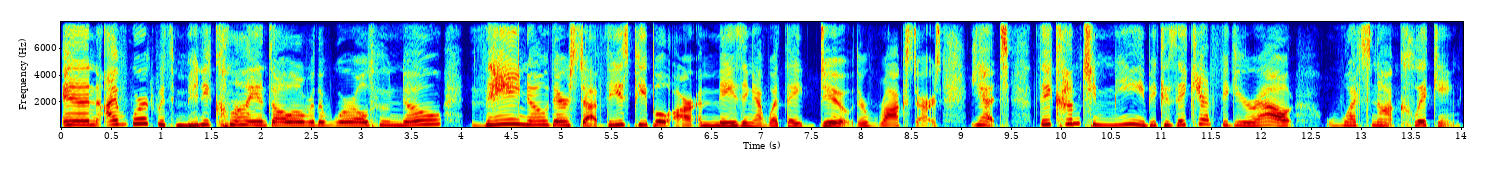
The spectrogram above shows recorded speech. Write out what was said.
And I've worked with many clients all over the world who know they know their stuff. These people are amazing at what they do. They're rock stars. Yet they come to me because they can't figure out what's not clicking,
